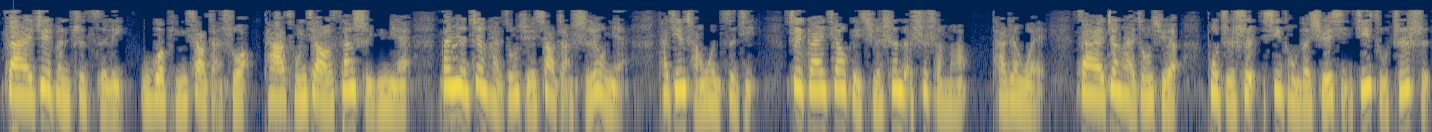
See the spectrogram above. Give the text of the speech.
在这份致辞里，吴国平校长说：“他从教三十余年，担任镇海中学校长十六年，他经常问自己，最该教给学生的是什么？”他认为，在镇海中学，不只是系统的学习基础知识，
